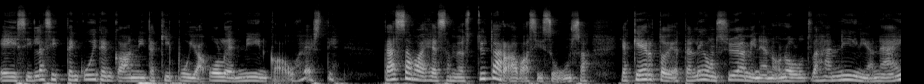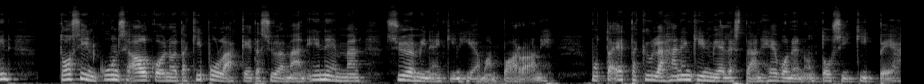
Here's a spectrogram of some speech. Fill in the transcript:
ei sillä sitten kuitenkaan niitä kipuja ole niin kauheasti. Tässä vaiheessa myös tytär avasi suunsa ja kertoi, että Leon syöminen on ollut vähän niin ja näin, Tosin kun se alkoi noita kipulääkkeitä syömään enemmän, syöminenkin hieman parani. Mutta että kyllä hänenkin mielestään hevonen on tosi kipeä,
